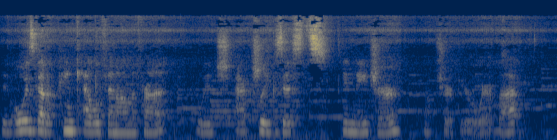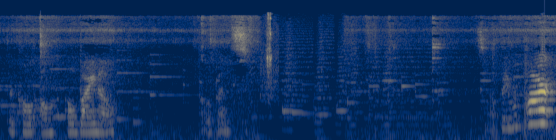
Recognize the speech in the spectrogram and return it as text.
They've always got a pink elephant on the front, which actually exists in nature. Not sure if you're aware of that. They're called al albino elephants. It's my favorite part.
